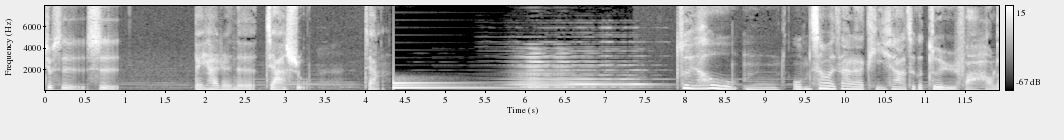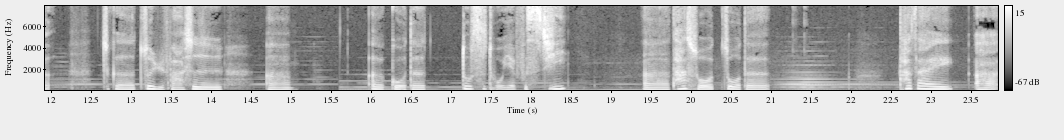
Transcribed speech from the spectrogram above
就是是被害人的家属，这样。最后，嗯，我们稍微再来提一下这个罪与罚好了。这个罪与罚是呃，俄国的杜斯妥耶夫斯基，呃，他所做的，他在啊，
